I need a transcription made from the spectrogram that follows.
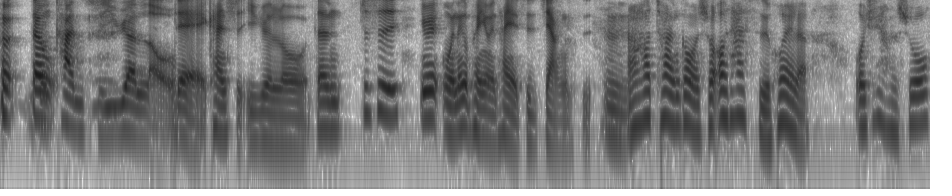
但就看十一月喽。对，看十一月喽。但就是因为我那个朋友他也是这样子，嗯，然后他突然跟我说，哦，他死会了。我就想说，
